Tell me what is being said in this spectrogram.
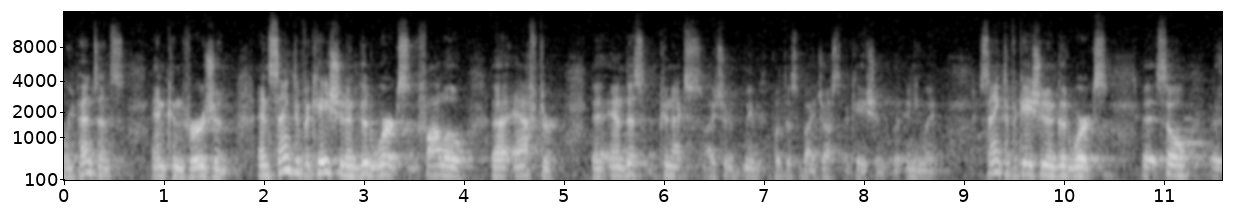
repentance and conversion. And sanctification and good works follow uh, after. And this connects, I should have maybe put this by justification, but anyway. Sanctification and good works. Uh, so, uh,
